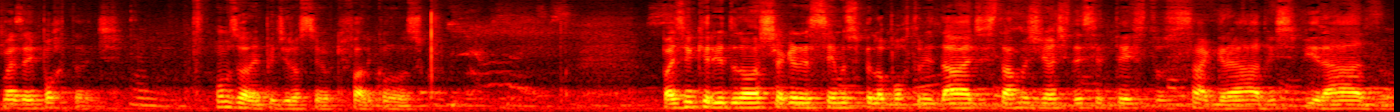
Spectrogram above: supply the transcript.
mas é importante. Vamos orar e pedir ao Senhor que fale conosco. Paizinho querido, nós te agradecemos pela oportunidade de estarmos diante desse texto sagrado, inspirado,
